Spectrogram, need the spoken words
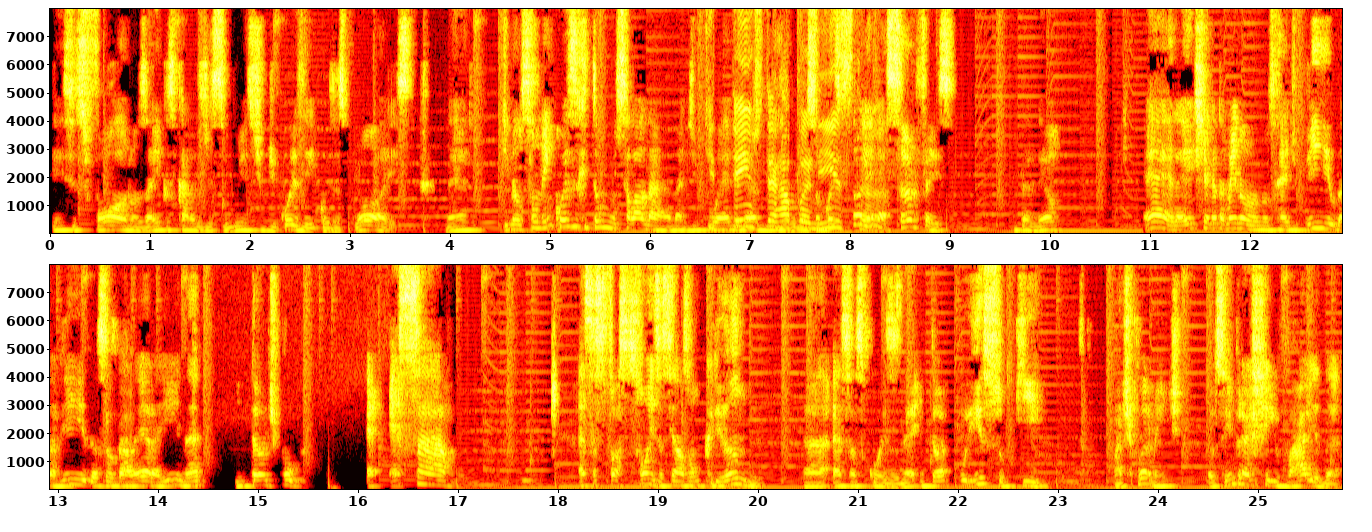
tem esses fóruns aí que os caras distribuem esse tipo de coisa e coisas piores, né? Que não são nem coisas que estão, sei lá, na, na Deep Que Web. tem da os são coisas que terraplanistas. estão ali na Surface, entendeu? É, daí chega também no- nos Red Pill da vida, essas galera aí, né? Então, tipo, é- essa essas situações, assim, elas vão criando ah, essas coisas, né? Então é por isso que, particularmente, eu sempre achei válida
